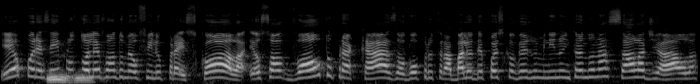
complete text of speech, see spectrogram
eu, por exemplo, estou uhum. levando meu filho para a escola, eu só volto para casa, eu vou para o trabalho depois que eu vejo o menino entrando na sala de aula.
